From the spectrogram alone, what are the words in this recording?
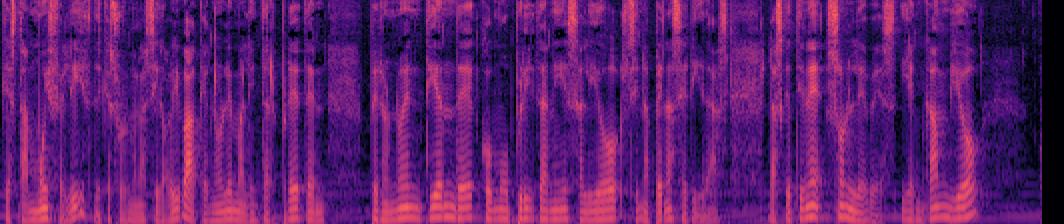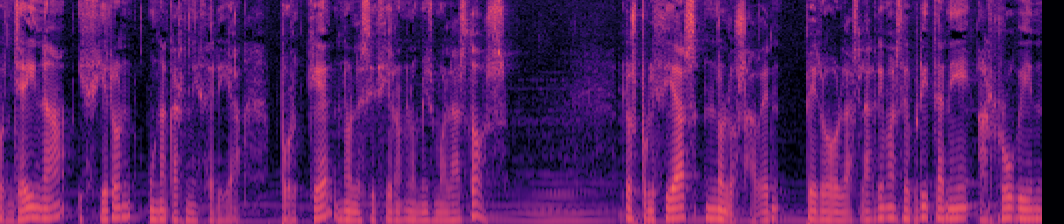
que está muy feliz de que su hermana siga viva, que no le malinterpreten, pero no entiende cómo Brittany salió sin apenas heridas. Las que tiene son leves y en cambio con Jaina hicieron una carnicería. ¿Por qué no les hicieron lo mismo a las dos? Los policías no lo saben, pero las lágrimas de Brittany a Rubin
